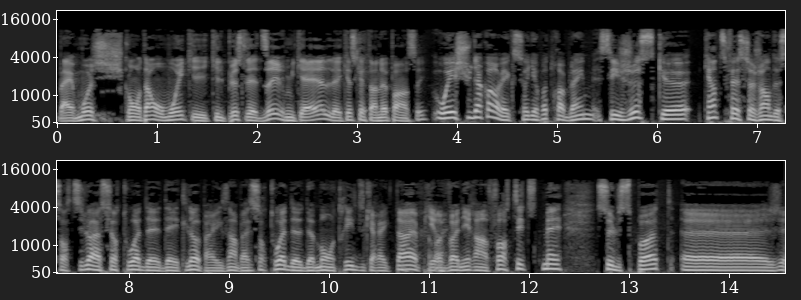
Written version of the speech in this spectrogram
ben moi, je suis content au moins qu'il puisse le dire. Michael, qu'est-ce que tu en as pensé? Oui, je suis d'accord avec ça, il n'y a pas de problème. C'est juste que quand tu fais ce genre de sortie-là, assure-toi d'être là, par exemple. Assure-toi de, montrer du caractère puis revenir en force. Tu, sais, tu te mets sur le spot. Euh, je,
